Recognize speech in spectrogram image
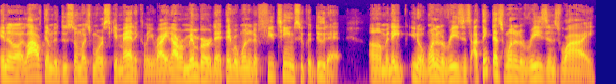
and it allowed them to do so much more schematically, right? And I remember that they were one of the few teams who could do that. Um, and they, you know, one of the reasons I think that's one of the reasons why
